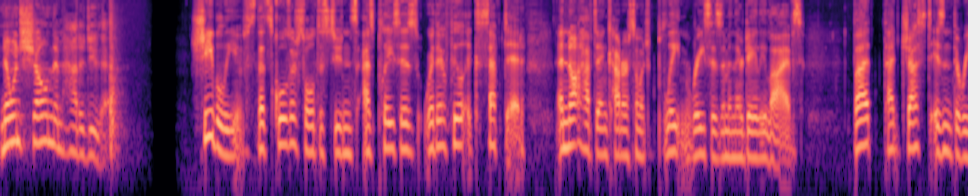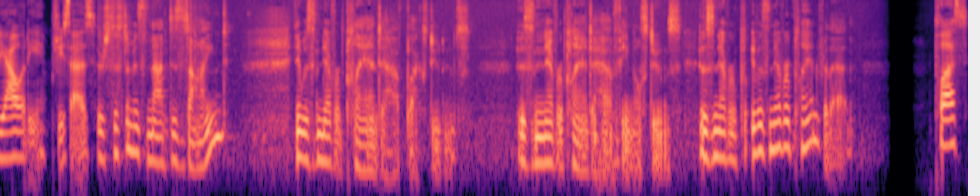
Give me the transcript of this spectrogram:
No one's shown them how to do that. She believes that schools are sold to students as places where they'll feel accepted and not have to encounter so much blatant racism in their daily lives. But that just isn't the reality, she says. Their system is not designed. It was never planned to have black students. It was never planned to have female students. It was never it was never planned for that. Plus,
